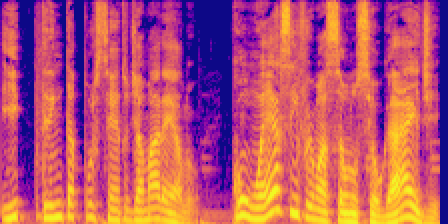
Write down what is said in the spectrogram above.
e 30% de amarelo. Com essa informação no seu guide,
